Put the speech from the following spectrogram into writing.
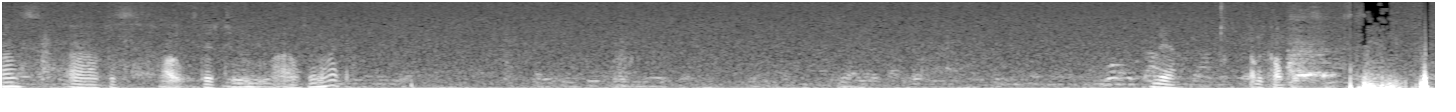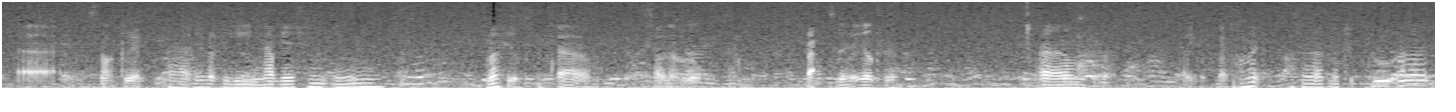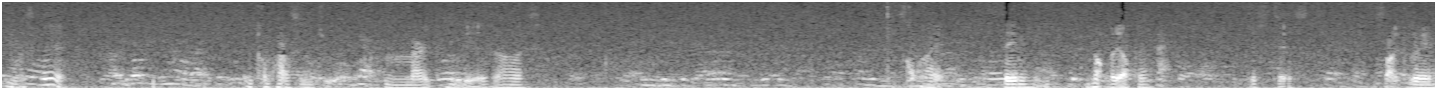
Toy France, because uh, stage 2, I was in America. Yeah, some conflicts. Uh, it's not great. Uh, you got the navigation in Mirfield. Um, so now we'll back to the hill to um, I got back on it. So I've metric to uh, US there. Comparison to American videos, ours. It's quite thin, not very often just it's, it's like rain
